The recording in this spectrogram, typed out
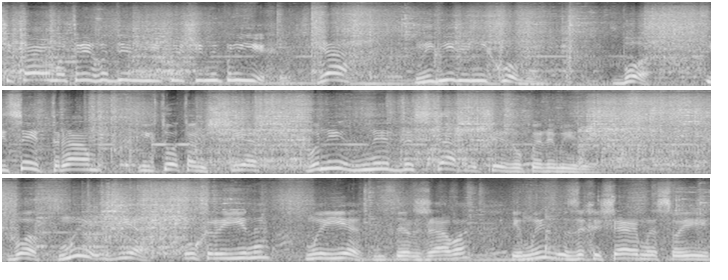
чекаємо три години, ніхто ще не приїхав. Я не вірю нікому. Бо і цей Трамп, і хто там ще, вони не досягнуть цього перемир'я. Бо ми є Україна, ми є держава, і ми захищаємо свої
